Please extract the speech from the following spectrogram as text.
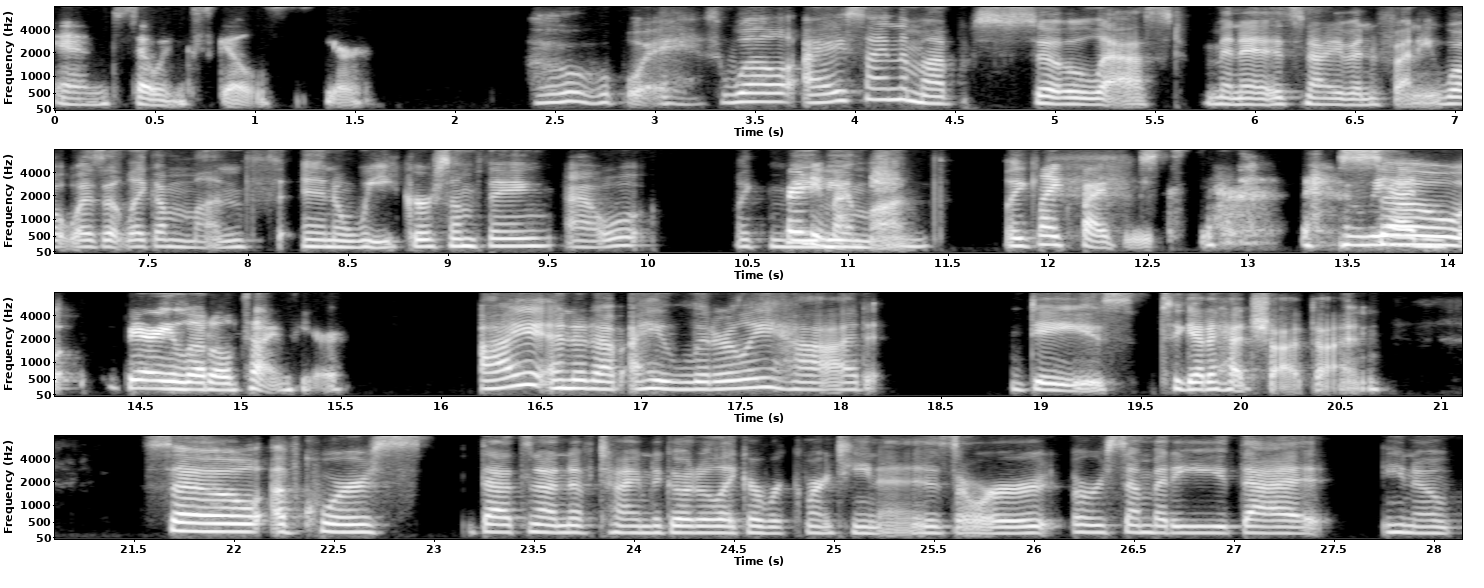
and sewing skills here. Oh boy. Well, I signed them up so last minute. It's not even funny. What was it? Like a month in a week or something out? Like maybe a month. Like like 5 weeks. we so, had very little time here. I ended up I literally had days to get a headshot done. So, of course, that's not enough time to go to like a Rick Martinez or or somebody that, you know,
